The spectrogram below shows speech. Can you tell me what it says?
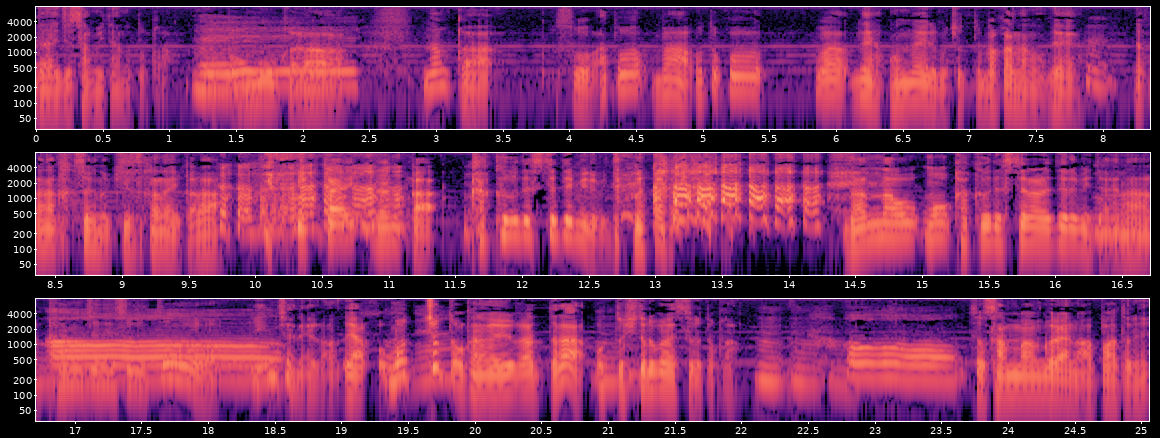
大事さみたいなのとか、へー。思うからなんかそうあとはまあ男はね女よりもちょっとバカなので、うん。なかなかそういうの気づかないから 一回なんか架空で捨ててみるみたいな。旦那をもう架空で捨てられてるみたいな感じにするとうんいいんじゃないかな。いや、そうね。もうちょっとお金が余裕があったら、うん。夫一人暮らしするとか。うんうんうん。おー。そう3万ぐらいのアパートに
